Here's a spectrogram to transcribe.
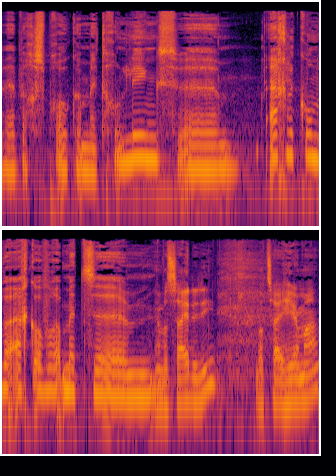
we hebben gesproken met GroenLinks. Ehm, eigenlijk konden we eigenlijk over met... ehm, En wat zeiden die? Wat zei Heerma?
